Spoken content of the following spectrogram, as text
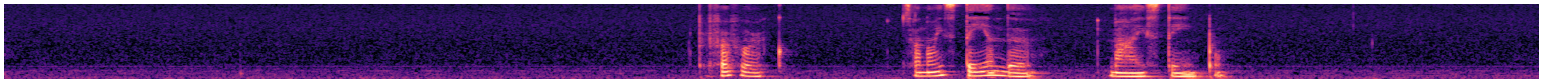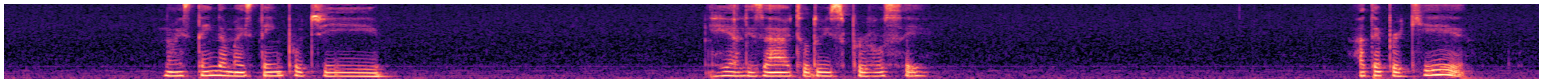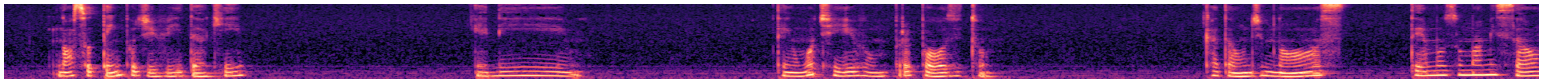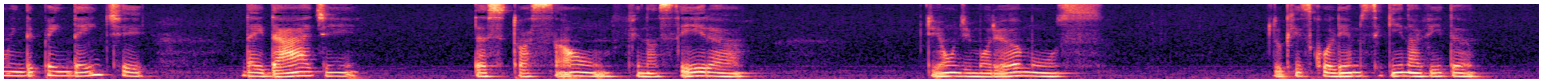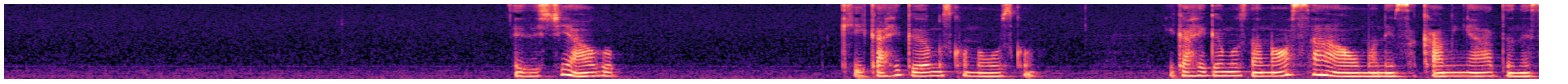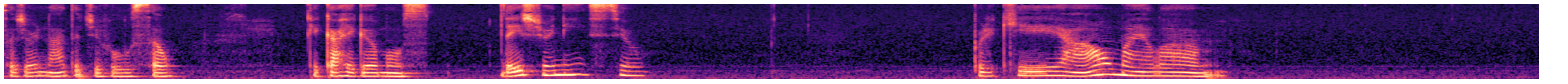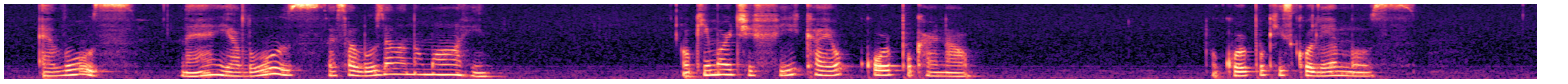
Por favor, só não estenda mais tempo. Não estenda mais tempo de realizar tudo isso por você. Até porque nosso tempo de vida aqui, ele tem um motivo, um propósito. Cada um de nós temos uma missão independente da idade, da situação financeira, de onde moramos, do que escolhemos seguir na vida. Existe algo que carregamos conosco e carregamos na nossa alma nessa caminhada, nessa jornada de evolução que carregamos desde o início. Porque a alma, ela é luz, né? E a luz, essa luz, ela não morre. O que mortifica é o corpo carnal o corpo que escolhemos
